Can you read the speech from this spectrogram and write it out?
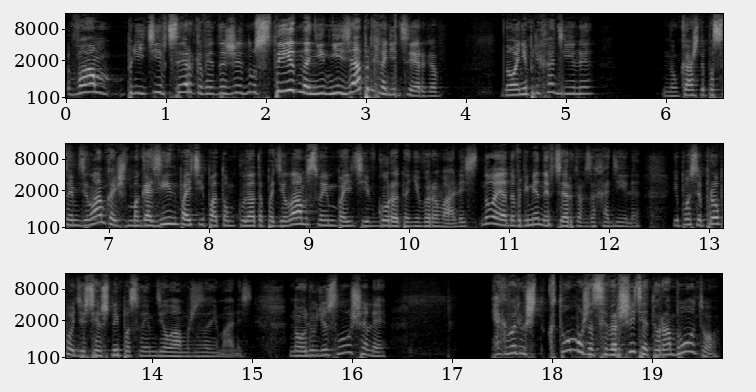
вам прийти в церковь, это же ну, стыдно, не, нельзя приходить в церковь. Но они приходили. Ну, каждый по своим делам, конечно, в магазин пойти, потом куда-то по делам своим пойти, в город они вырывались. Ну, и одновременно и в церковь заходили. И после проповеди все шли по своим делам, уже занимались. Но люди слушали. Я говорю, что кто может совершить эту работу?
